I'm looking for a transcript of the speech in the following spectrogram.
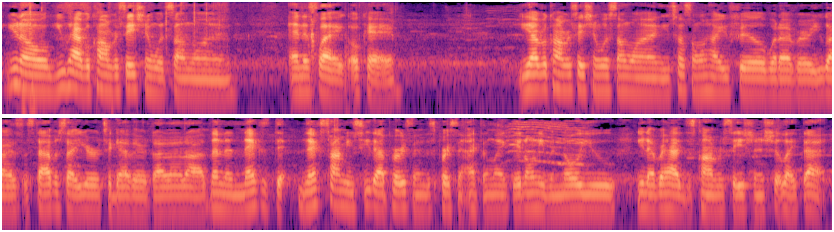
you know you have a conversation with someone and it's like okay you have a conversation with someone you tell someone how you feel whatever you guys establish that you're together da da da. Then the next next time you see that person this person acting like they don't even know you you never had this conversation shit like that.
